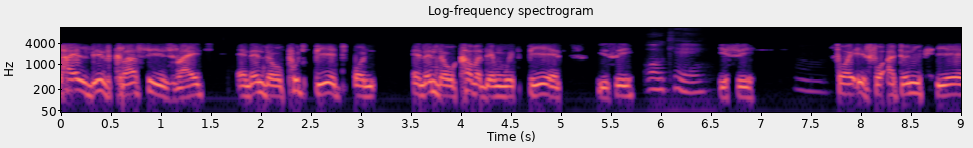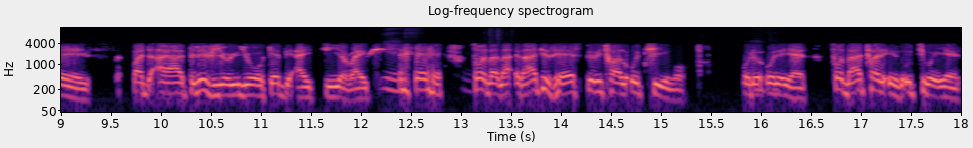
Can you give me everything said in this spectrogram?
pile these grasses right and then they will put beard on and then they will cover them with beard, you see Okay. you see Hmm. so it's for adornment yes but i, I believe you you get the idea right Yes. so that, that is a spiritual or the, yes so that one is uthingo yes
